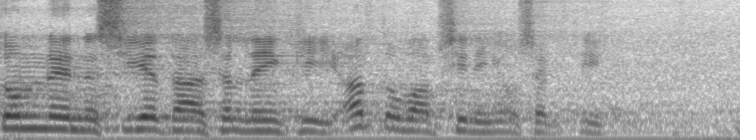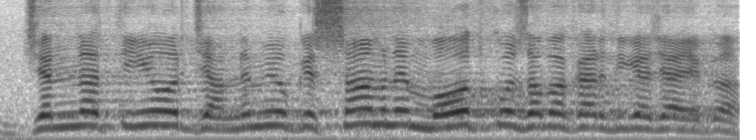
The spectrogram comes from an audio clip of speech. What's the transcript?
تم نے نصیحت حاصل نہیں کی۔ اب تو واپسی نہیں ہو سکتی۔ جنتیوں اور جہنمیوں کے سامنے موت کو ذبح کر دیا جائے گا۔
